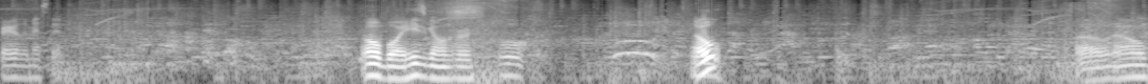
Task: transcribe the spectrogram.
barely missed it. Oh boy, he's going for. Ooh. Oh. Oh no.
